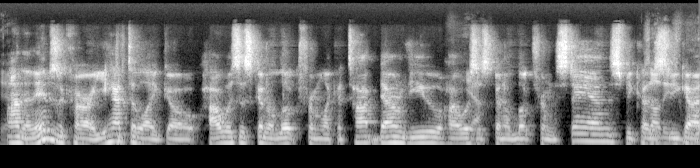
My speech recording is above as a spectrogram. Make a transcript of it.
Yeah. on an IMSA car you have to like go how is this going to look from like a top down view? How is Yeah. this going to look from the stands? Because you got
